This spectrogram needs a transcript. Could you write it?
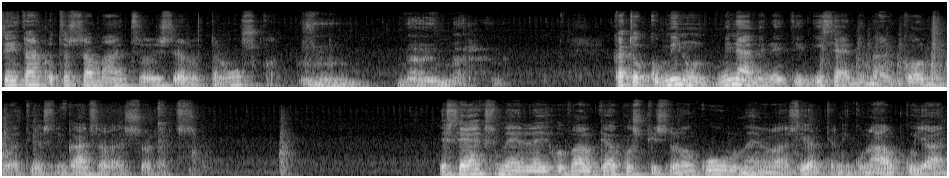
Se ei tarkoita samaa, että se olisi erottanut uskon. Mm, mä ymmärrän. Kato, kun minun, minä menetin isäni, mä olin kolmevuotias, niin kansalaissodassa. Ja Sääksmäellä, johon Valkeakoski silloin kuului, me ollaan sieltä niin kuin alkujaan,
